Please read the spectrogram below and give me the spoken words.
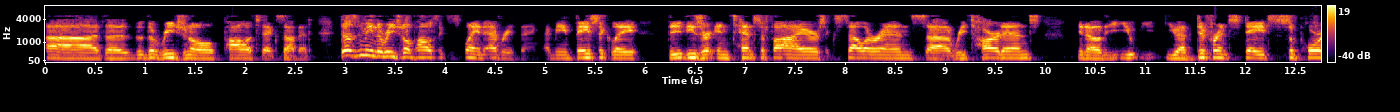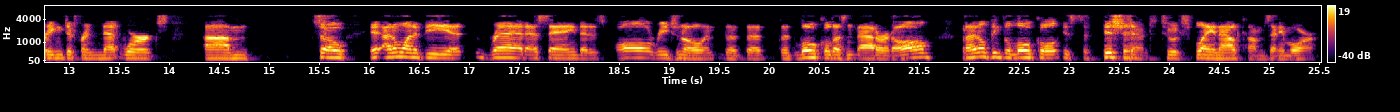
uh, the, the, the regional politics of it. Doesn't mean the regional politics explain everything. I mean, basically, the, these are intensifiers, accelerants, uh, retardants. You know, you you have different states supporting different networks. Um, so I don't want to be read as saying that it's all regional and the, the, the local doesn't matter at all. But I don't think the local is sufficient to explain outcomes anymore.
